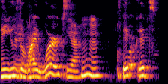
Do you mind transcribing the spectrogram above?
and use the go. right words yeah. Mm-hmm. it, it's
